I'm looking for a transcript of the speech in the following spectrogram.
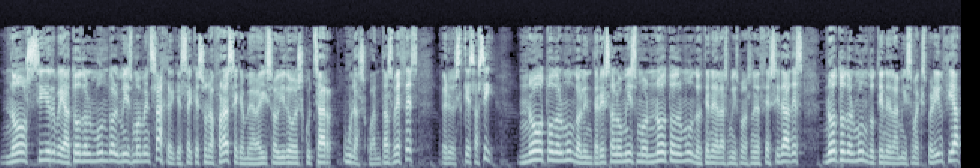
no sirve a todo el mundo el mismo mensaje, que sé que es una frase que me habéis oído escuchar unas cuantas veces, pero es que es así. No todo el mundo le interesa lo mismo, no todo el mundo tiene las mismas necesidades, no todo el mundo tiene la misma experiencia,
